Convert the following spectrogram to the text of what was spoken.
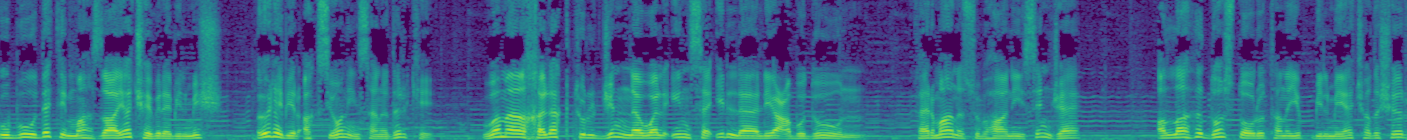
ubudeti mahzaya çevirebilmiş öyle bir aksiyon insanıdır ki, وَمَا خَلَقْتُ الْجِنَّ وَالْاِنْسَ اِلَّا لِيَعْبُدُونَ Fermanı Sübhanisince Allah'ı dosdoğru tanıyıp bilmeye çalışır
